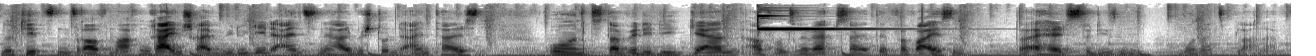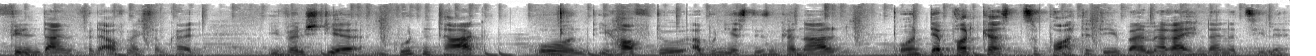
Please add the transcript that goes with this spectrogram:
Notizen drauf machen, reinschreiben, wie du jede einzelne halbe Stunde einteilst. Und da würde ich die gern auf unsere Webseite verweisen. Da erhältst du diesen Monatsplaner. Vielen Dank für die Aufmerksamkeit. Ich wünsche dir einen guten Tag und ich hoffe, du abonnierst diesen Kanal und der Podcast supportet dich beim Erreichen deiner Ziele.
